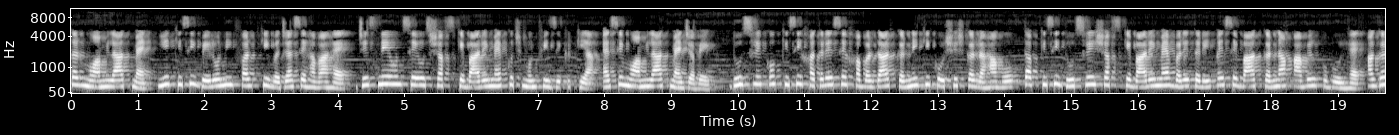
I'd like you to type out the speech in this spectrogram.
تر معاملات میں یہ کسی بیرونی فرد کی وجہ سے ہوا ہے، جس نے ان سے اس شخص کے بارے میں کچھ منفی ذکر کیا۔ ایسے معاملات میں جب ایک دوسرے کو کسی خطرے سے خبردار کرنے کی کوشش کر رہا ہو، تب کسی دوسرے شخص کے بارے میں بڑے طریقے سے بات کرنا قابل قبول ہے۔ اگر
